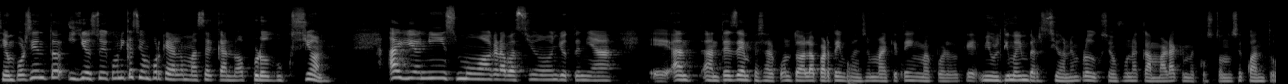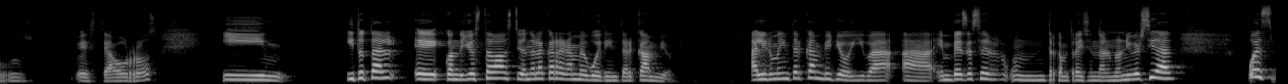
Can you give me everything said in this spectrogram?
100%. Y yo estudié comunicación porque era lo más cercano a producción. A guionismo, a grabación. Yo tenía, eh, antes de empezar con toda la parte de influencer marketing, me acuerdo que mi última inversión en producción fue una cámara que me costó no sé cuántos este, ahorros. Y y total, eh, cuando yo estaba estudiando la carrera me voy de intercambio. Al irme de intercambio yo iba a, en vez de hacer un intercambio tradicional en una universidad, pues,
